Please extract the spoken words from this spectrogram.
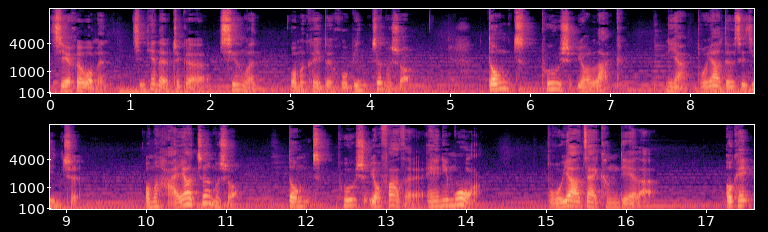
结合我们 今天的这个新闻，我们可以对胡斌这么说：Don't push your luck，你呀不要得寸进尺。我们还要这么说：Don't push your father anymore，不要再坑爹了。OK，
